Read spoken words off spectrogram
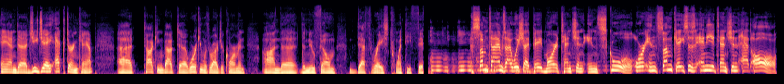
and uh, GJ Echternkamp uh, talking about uh, working with Roger Corman on the, the new film Death Race 2050. Sometimes I wish I paid more attention in school, or in some cases, any attention at all.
